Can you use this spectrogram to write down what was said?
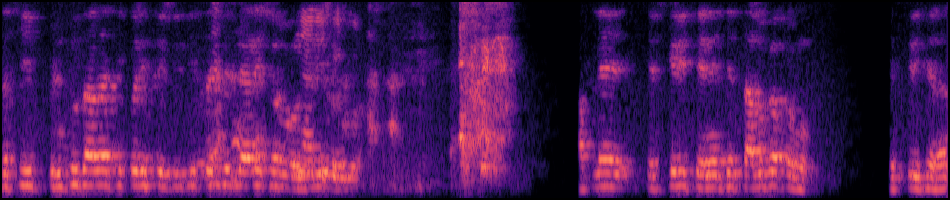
जशी पिंटू दादाची परिस्थिती होती तशी ज्ञानेश्वर भाऊ. आपले शेतकरी सेनेचे तालुका प्रमुख शेतकरी सेना.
